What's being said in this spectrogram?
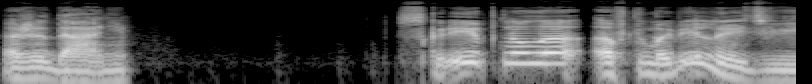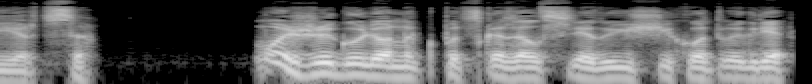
ожиданием. Скрипнула автомобильная дверца. Мой «Жигуленок» подсказал следующий ход в игре.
